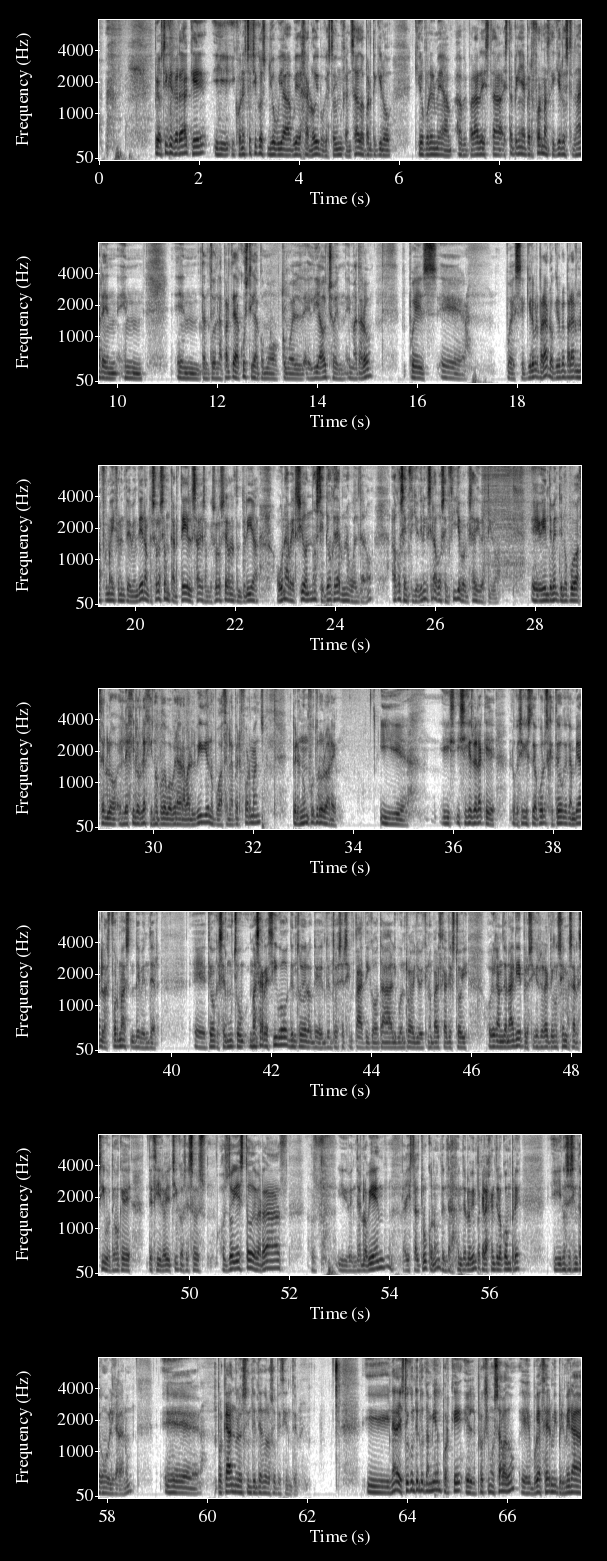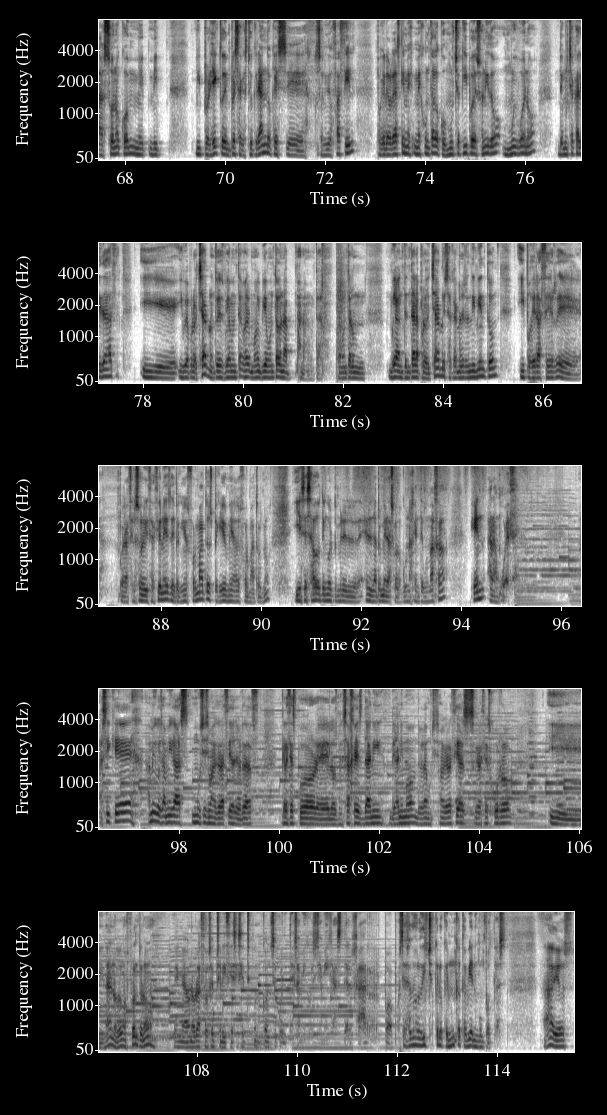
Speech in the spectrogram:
Pero sí que es verdad que, y, con estos chicos yo voy a, voy a dejarlo hoy porque estoy muy cansado, aparte quiero, quiero ponerme a, preparar esta, esta pequeña performance que quiero estrenar en, en, tanto en la parte de acústica como, como el, el día 8 en, en Mataró, pues... Eh, pues eh, quiero prepararlo, quiero preparar una forma diferente de vender, aunque solo sea un cartel, ¿sabes? Aunque solo sea una tontería o una versión, no sé, tengo que dar una vuelta, ¿no? Algo sencillo, tiene que ser algo sencillo porque sea divertido. Eh, evidentemente no puedo hacerlo en Legis los Legis, no puedo volver a grabar el vídeo, no puedo hacer la performance, pero en un futuro lo haré. Y, y, y sí que es verdad que lo que sí que estoy de acuerdo es que tengo que cambiar las formas de vender. Eh, tengo que ser mucho más agresivo dentro de, de, dentro de ser simpático tal y buen rollo y que no parezca que estoy obligando a nadie, pero sí que es verdad que tengo que ser más agresivo. Tengo que decir, oye chicos, eso es, os doy esto de verdad y venderlo bien. Ahí está el truco, ¿no? Intentar venderlo bien para que la gente lo compre y no se sienta como obligada, ¿no? Eh, porque ahora no lo estoy intentando lo suficiente. Y nada, estoy contento también porque el próximo sábado eh, voy a hacer mi primera sono con mi mi proyecto de empresa que estoy creando, que es eh, Sonido Fácil, porque la verdad es que me, he juntado con mucho equipo de sonido muy bueno, de mucha calidad, y, y voy a aprovecharlo. Entonces voy a montar, voy a montar una... Bueno, montar, voy a montar un... Voy a intentar aprovecharlo y sacarle rendimiento y poder hacer... Eh, hacer sonorizaciones de pequeños formatos, pequeños medianos formatos, ¿no? Y ese sábado tengo el primer, la primera solo, con una gente muy maja en Aranjuez. Así que, amigos y amigas, muchísimas gracias, de verdad. Gracias por eh, los mensajes, Dani, de ánimo, de verdad, muchísimas gracias. Gracias, Jurro. Y nada, nos vemos pronto, ¿no? Venga, un abrazo, sed felices y sed consecuentes, amigos y amigas del Hard Pop. Sea, eso no lo he dicho, creo que nunca todavía en ningún podcast. Adiós.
